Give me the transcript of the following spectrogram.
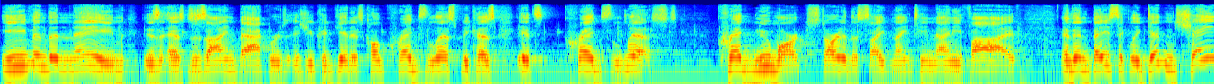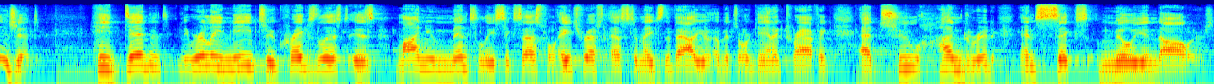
even the name is as designed backwards as you could get. It's called Craigslist because it's Craigslist. Craig Newmark started the site in 1995 and then basically didn't change it he didn't really need to. Craigslist is monumentally successful. Ahrefs estimates the value of its organic traffic at 206 million dollars.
